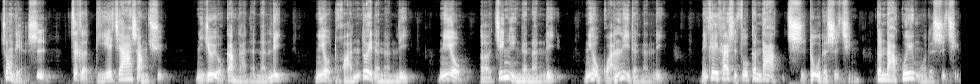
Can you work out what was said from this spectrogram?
重点是这个叠加上去，你就有杠杆的能力，你有团队的能力，你有呃经营的能力，你有管理的能力，你可以开始做更大尺度的事情，更大规模的事情。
